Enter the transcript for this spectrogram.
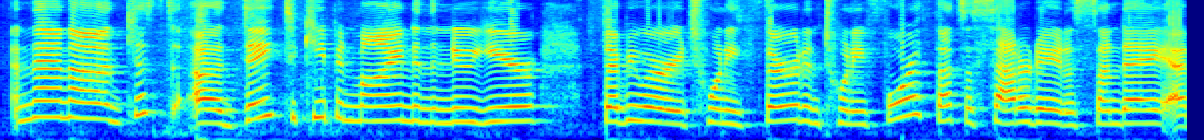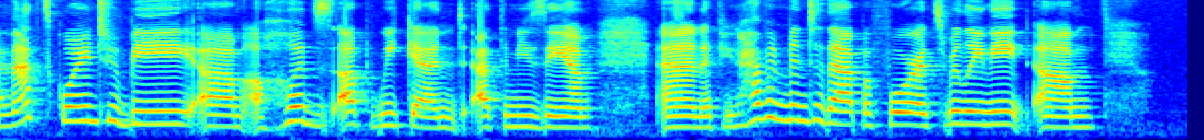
and then uh, just a date to keep in mind in the new year February 23rd and 24th. That's a Saturday and a Sunday, and that's going to be um, a Hoods Up weekend at the museum. And if you haven't been to that before, it's really neat. Um,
